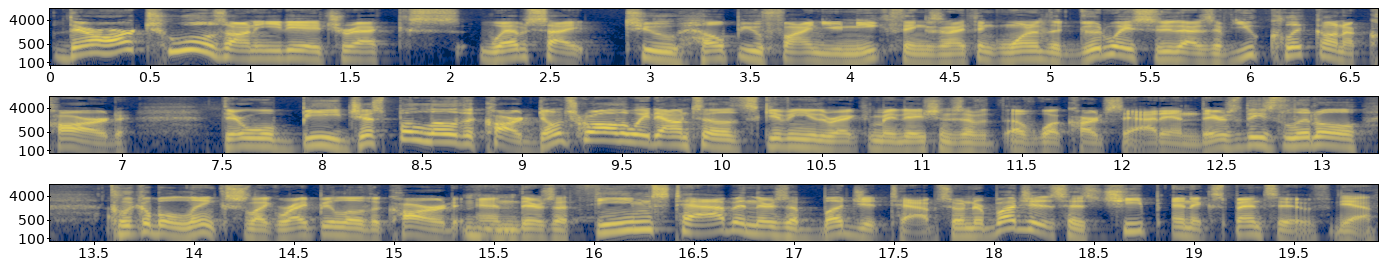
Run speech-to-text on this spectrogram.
there are tools on E EDH Rec's website to help you find unique things, and I think one of the good ways to do that is if you click on a card, there will be just below the card. Don't scroll all the way down till it's giving you the recommendations of, of what cards to add in. There's these little clickable links like right below the card, and there's a themes tab and there's a budget tab. So under budget it says cheap and expensive. Yeah.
